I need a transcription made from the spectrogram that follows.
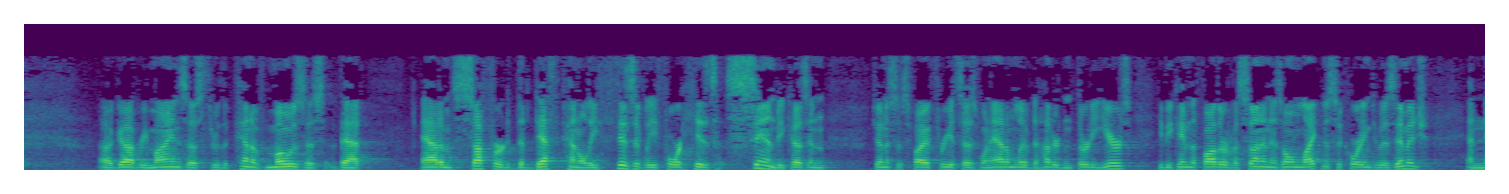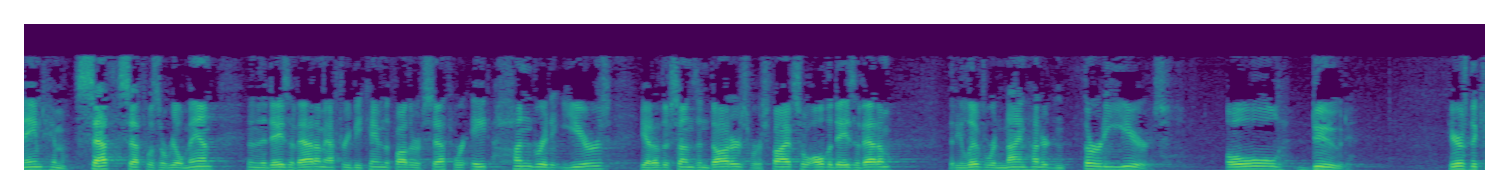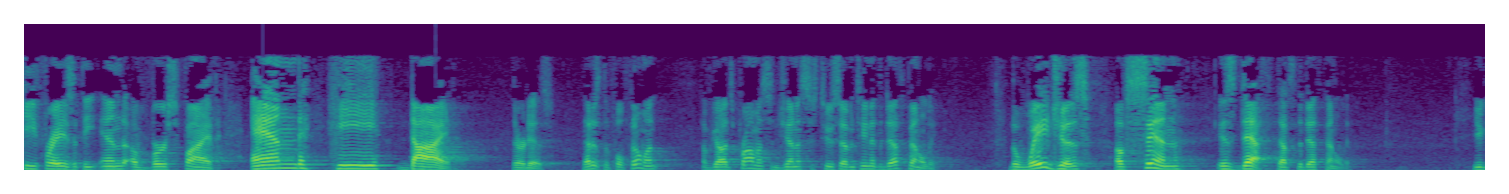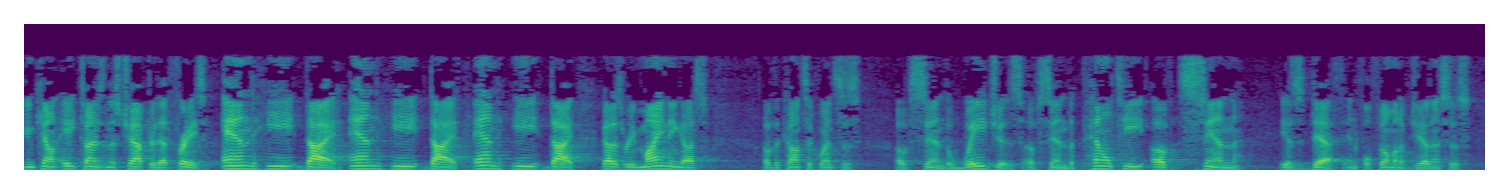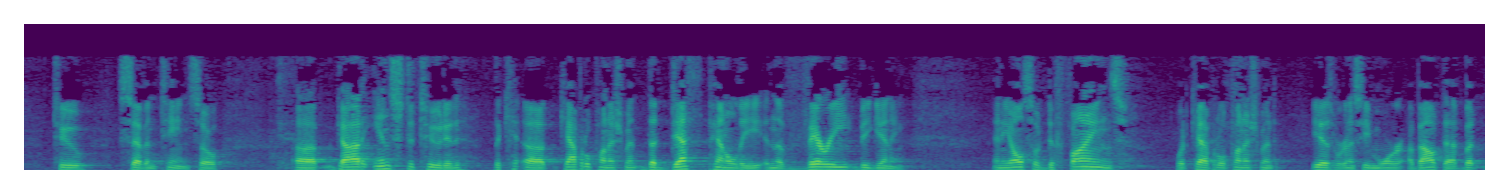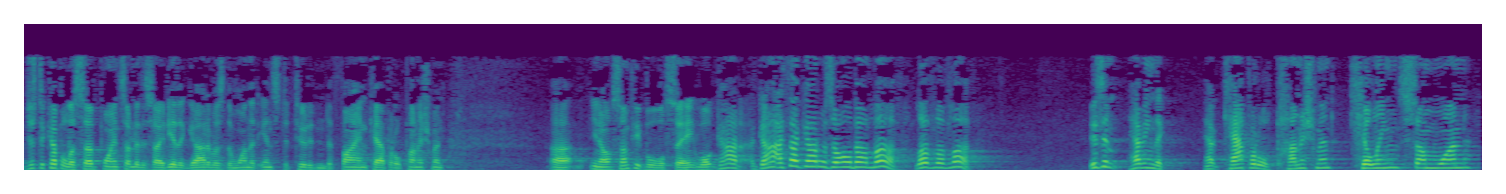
uh, God reminds us through the pen of Moses that Adam suffered the death penalty physically for his sin, because in Genesis 5:3 it says, "When Adam lived 130 years, he became the father of a son in his own likeness, according to his image, and named him Seth. Seth was a real man. Then the days of Adam, after he became the father of Seth, were 800 years. He had other sons and daughters. Verse 5. So all the days of Adam that he lived were 930 years. Old dude. Here's the key phrase at the end of verse 5. And he died. There it is. That is the fulfillment of God's promise in Genesis 2:17 at the death penalty. The wages of sin is death. That's the death penalty. You can count eight times in this chapter that phrase, and he died, and he died, and he died. God is reminding us of the consequences of sin, the wages of sin, the penalty of sin is death in fulfillment of Genesis 2:17. So uh, God instituted the uh, capital punishment, the death penalty, in the very beginning, and He also defines what capital punishment is. We're going to see more about that. But just a couple of subpoints under this idea that God was the one that instituted and defined capital punishment. Uh, you know, some people will say, "Well, God, God, I thought God was all about love, love, love, love. Isn't having the capital punishment, killing someone,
